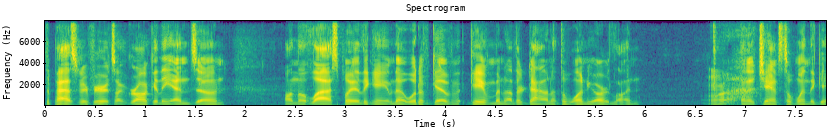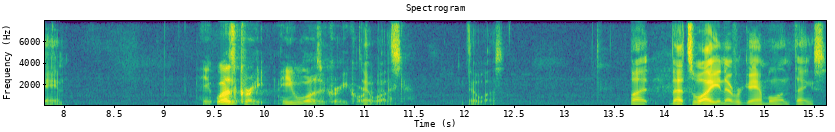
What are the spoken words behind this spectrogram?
The pass interference on Gronk in the end zone on the last play of the game that would have gave, gave him another down at the one yard line ugh, and a chance to win the game. it was great. He was a great quarterback. It was. It was. But that's why you never gamble on things.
